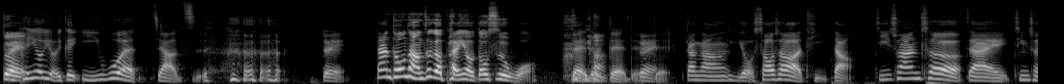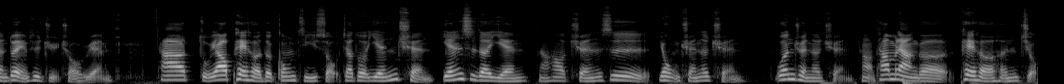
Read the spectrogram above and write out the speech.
对，我朋友有一个疑问，这样子，对，但通常这个朋友都是我，对对 对对对。刚刚有稍稍的提到，吉川彻在京城队也是举球员，他主要配合的攻击手叫做岩泉，岩石的岩，然后泉是涌泉的泉，温泉的泉，好，他们两个配合很久。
